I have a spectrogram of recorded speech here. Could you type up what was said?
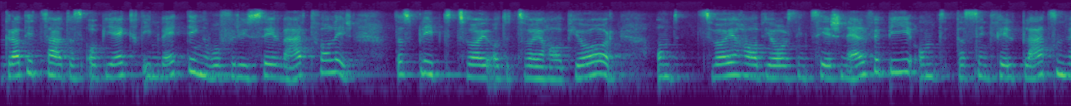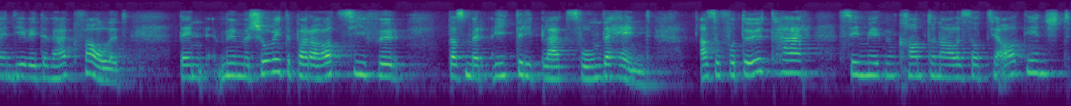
Gerade jetzt auch das Objekt in Wettingen, das für uns sehr wertvoll ist, das bleibt zwei oder zweieinhalb Jahre. Und zweieinhalb Jahre sind sehr schnell vorbei und das sind viele Plätze. Und wenn die wieder wegfallen, dann müssen wir schon wieder parat sein, für, dass wir weitere Plätze gefunden haben. Also von dort her sind wir beim kantonalen Sozialdienst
